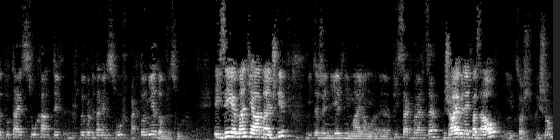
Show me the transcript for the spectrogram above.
e, tutaj słucha tych wypowiadanych słów, a kto niedobrze słucha. Ich sehe, manche haben einen Stift, Widzę, że jedni mają e, pisak w ręce schreiben etwas auf, i coś piszą,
